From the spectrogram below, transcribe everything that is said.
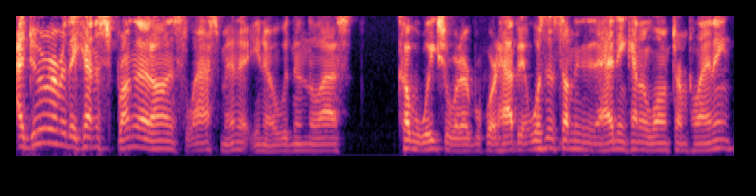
I do remember they kind of sprung that on us last minute, you know, within the last couple weeks or whatever before it happened. It wasn't something that had any kind of long term planning.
